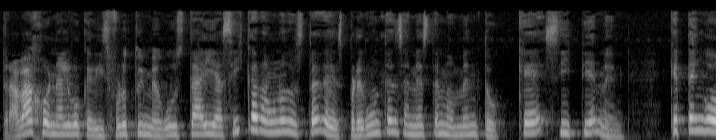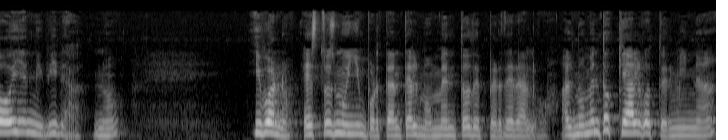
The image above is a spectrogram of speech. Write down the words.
trabajo en algo que disfruto y me gusta y así cada uno de ustedes, pregúntense en este momento, ¿qué sí tienen? ¿Qué tengo hoy en mi vida? ¿No? Y bueno, esto es muy importante al momento de perder algo. Al momento que algo termina,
